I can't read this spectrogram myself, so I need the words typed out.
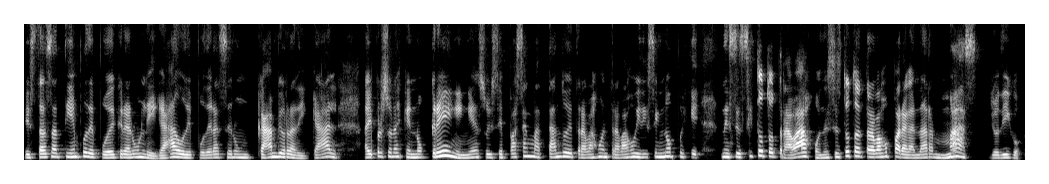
Estás a tiempo de poder crear un legado, de poder hacer un cambio radical. Hay personas que no creen en eso y se pasan matando de trabajo en trabajo y dicen, no, pues que necesito otro trabajo, necesito otro trabajo para ganar más. Yo digo,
